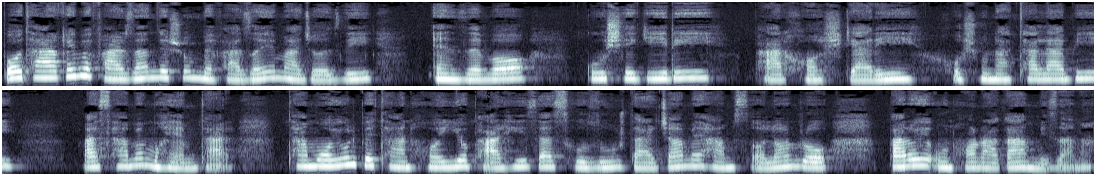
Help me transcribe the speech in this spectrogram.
با ترغیب فرزندشون به فضای مجازی انزوا گوشگیری پرخاشگری خشونت طلبی از همه مهمتر تمایل به تنهایی و پرهیز از حضور در جمع همسالان رو برای اونها رقم می‌زنن.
